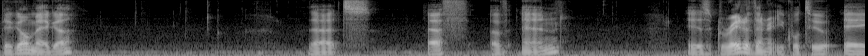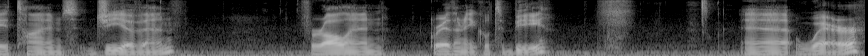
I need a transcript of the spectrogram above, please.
big omega that f of n is greater than or equal to a times g of n for all n greater than or equal to b, uh, where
